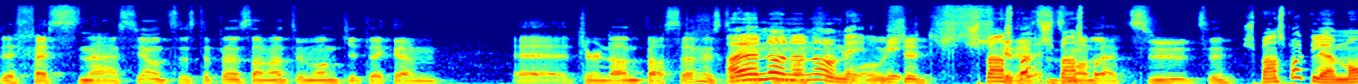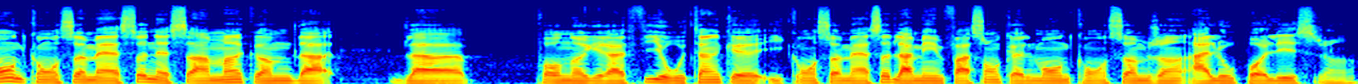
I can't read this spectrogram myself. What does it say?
de fascination. Tu sais, c'était pas nécessairement tout le monde qui était comme euh, turned on par ça, mais c'était Ah, non, non, non, mais- comme, oh mais shit, je pense pas- je pense pas- là-dessus, tu sais. Je pense pas que le monde consommait ça nécessairement comme de la, de la pornographie autant qu'ils consommaient ça de la même façon que le monde consomme genre Allo Police, genre.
